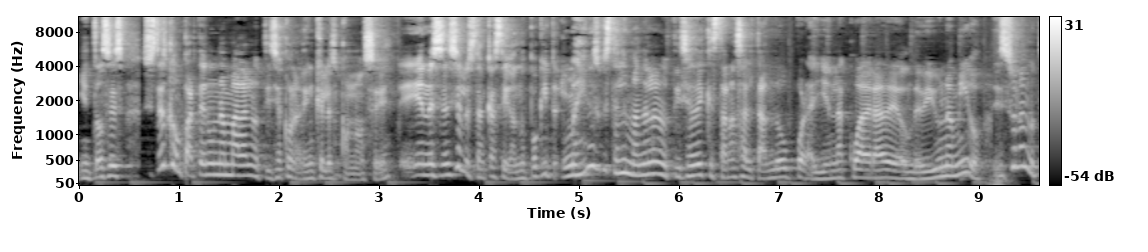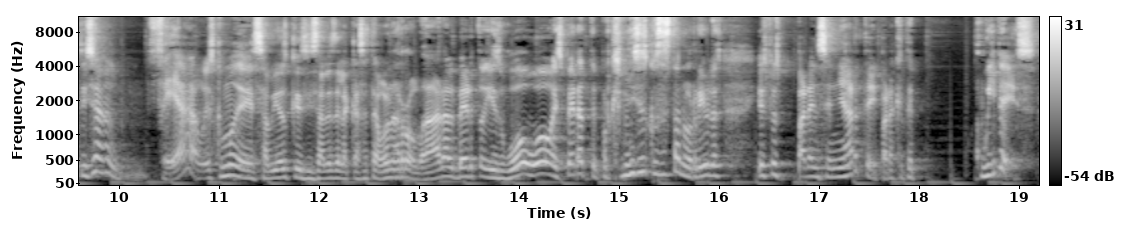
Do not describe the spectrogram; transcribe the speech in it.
Y entonces, si ustedes comparten una mala noticia con alguien que les conoce, en esencia lo están castigando un poquito. Imagínense que usted le manda la noticia de que están asaltando por ahí en la cuadra de donde vive un amigo. Es una noticia fea. o Es como de sabios que si sales de la casa te van a robar, Alberto. Y es wow, wow, espérate, porque me dices cosas tan horribles. Y después para enseñarte, para que te cuides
